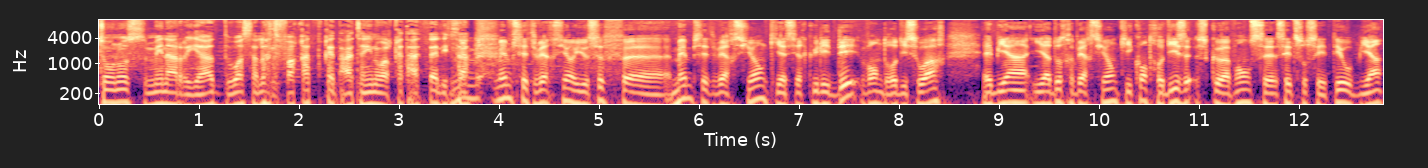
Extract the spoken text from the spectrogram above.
تونس من الرياض وصلت فقط قطعتين والقطعة الثالثة même, même cette version Youssef euh, même cette version qui a circulé dès vendredi soir eh bien il y a d'autres versions qui contredisent ce que avance cette société ou bien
